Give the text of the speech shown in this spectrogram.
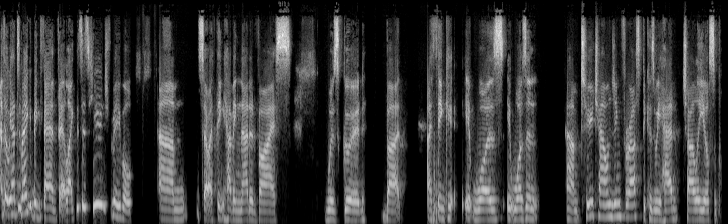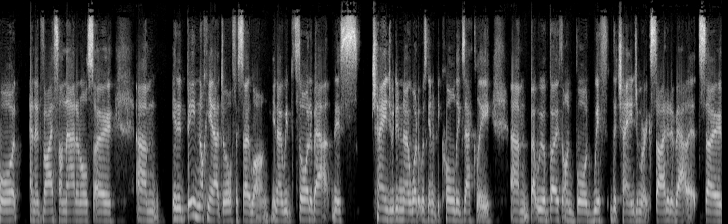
I thought we had to make a big fanfare. Like this is huge for people. Um, so i think having that advice was good but i think it was it wasn't um, too challenging for us because we had charlie your support and advice on that and also um, it had been knocking at our door for so long. You know, we'd thought about this change. We didn't know what it was going to be called exactly, um, but we were both on board with the change and we're excited about it. So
